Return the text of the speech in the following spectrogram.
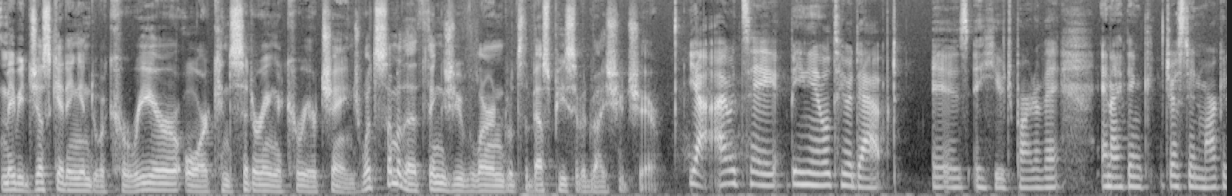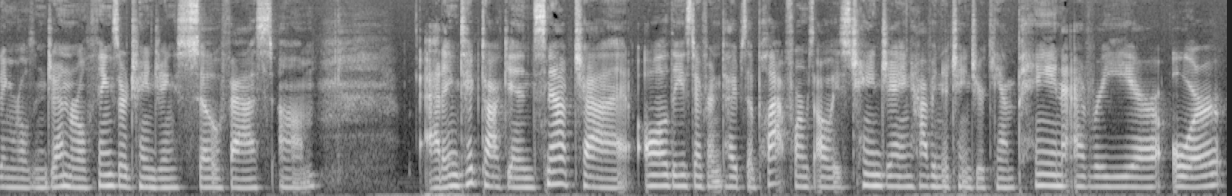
maybe just getting into a career or considering a career change? What's some of the things you've learned? What's the best piece of advice you'd share? Yeah, I would say being able to adapt is a huge part of it. And I think just in marketing roles in general, things are changing so fast. Um, adding TikTok in, Snapchat, all these different types of platforms always changing, having to change your campaign every year, or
